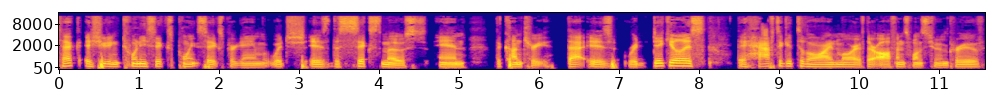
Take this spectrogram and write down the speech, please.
Tech is shooting 26.6 per game, which is the sixth most in the country. That is ridiculous. They have to get to the line more if their offense wants to improve.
